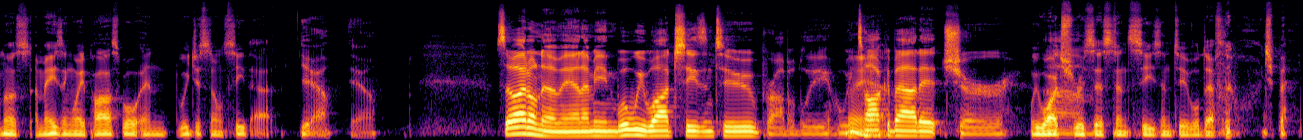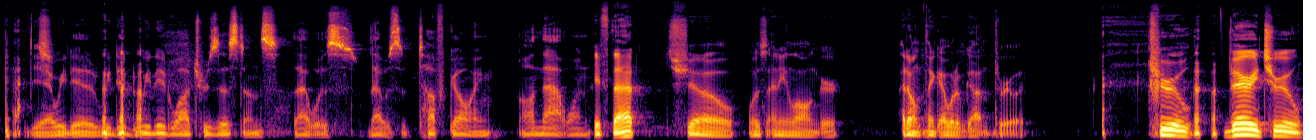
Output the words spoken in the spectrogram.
most amazing way possible, and we just don't see that. Yeah, yeah. So I don't know, man. I mean, will we watch season two? Probably. We Oh, talk about it? Sure. We watched Resistance season two. We'll definitely watch Bad Batch. Yeah, we did. We did. we did watch Resistance. That was that was a tough going on that one. If that show was any longer, I don't think I would have gotten through it. True. Very true.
